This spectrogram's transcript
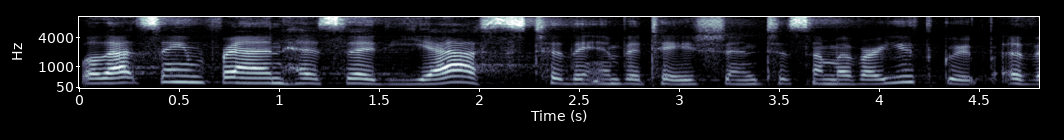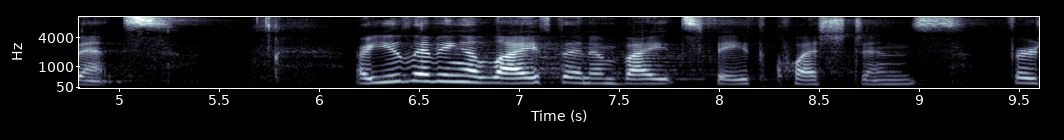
Well, that same friend has said yes to the invitation to some of our youth group events. Are you living a life that invites faith questions? 1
